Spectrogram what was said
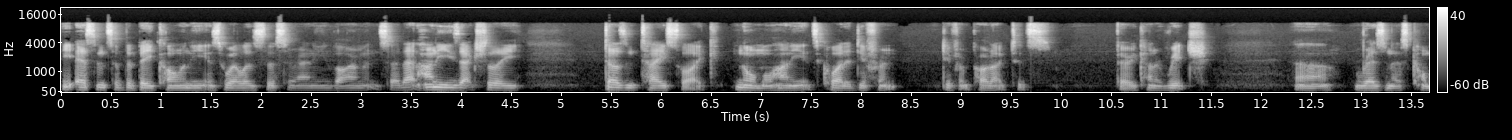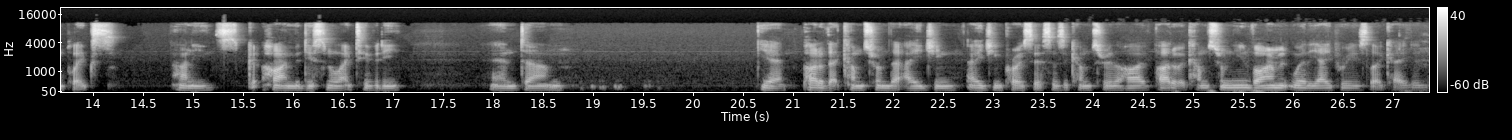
the essence of the bee colony as well as the surrounding environment. So that honey is actually doesn't taste like normal honey. It's quite a different different product. It's very kind of rich, uh, resinous, complex honey. It's got high medicinal activity, and um, yeah, part of that comes from the aging aging process as it comes through the hive. Part of it comes from the environment where the apiary is located.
